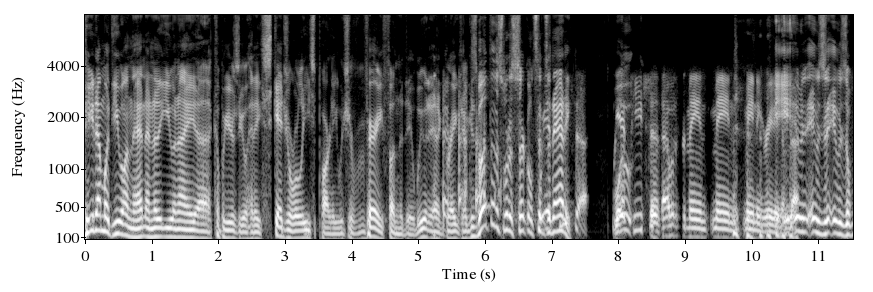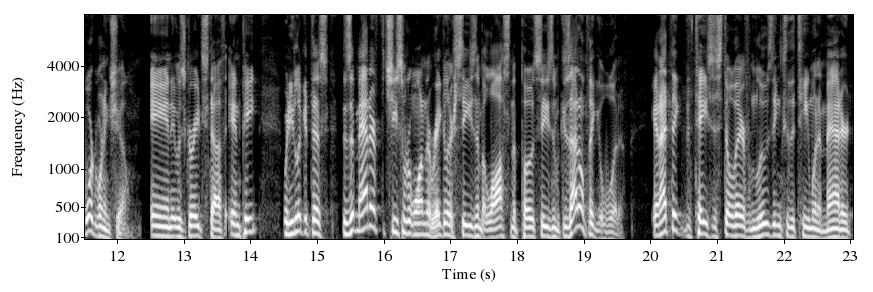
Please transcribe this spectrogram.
Pete, I'm with you on that. I know that you and I uh, a couple years ago had a schedule release party, which are very fun to do. We would have had a great time because both of us would have circled Cincinnati. We had pizza. We had pizza. That was the main main main ingredient. it, was, it was it was award winning show, and it was great stuff. And Pete. When you look at this, does it matter if the Chiefs would have won the regular season but lost in the postseason? Because I don't think it would have. And I think the taste is still there from losing to the team when it mattered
